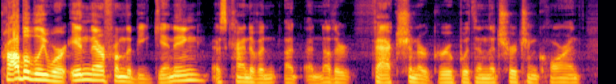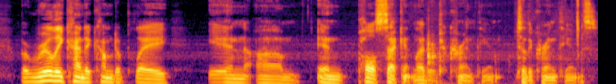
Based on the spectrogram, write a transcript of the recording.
probably were in there from the beginning as kind of an, a, another faction or group within the church in Corinth, but really kind of come to play in um, in Paul's second letter to Corinthian to the Corinthians.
